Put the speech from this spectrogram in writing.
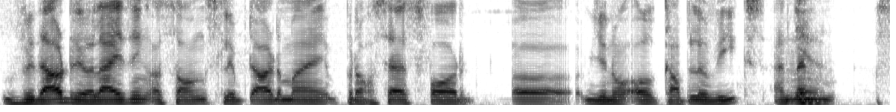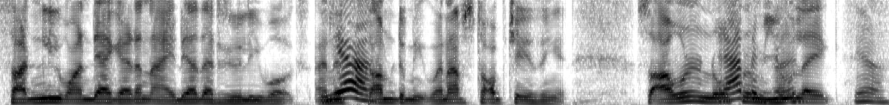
without realizing, a song slipped out of my process for, uh, you know, a couple of weeks, and then Yeah. suddenly one day I get an idea that really works, and it's come to me when I've stopped chasing it. So I want to know from you, man. like, Yeah.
